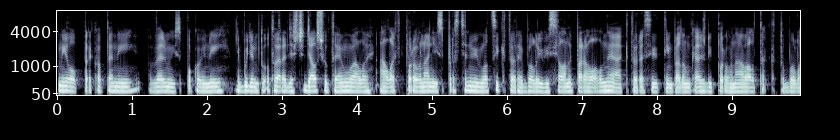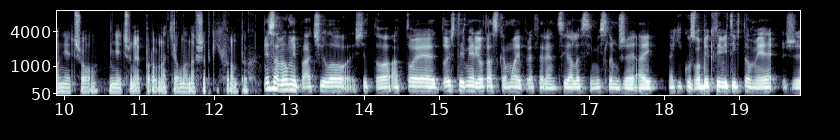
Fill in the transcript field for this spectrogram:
milo prekvapený, veľmi spokojný. Nebudem tu otvárať ešte ďalšiu tému, ale, ale v porovnaní s prstenmi moci, ktoré boli vysielané paralelne a ktoré si tým pádom každý porovnával, tak to bolo niečo, niečo neporovnateľné na všetkých frontoch. Mne sa veľmi páčilo ešte to, a to je do istej miery otázka mojej preferencie, ale si myslím, že aj nejaký kus objektivity v tom je, že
